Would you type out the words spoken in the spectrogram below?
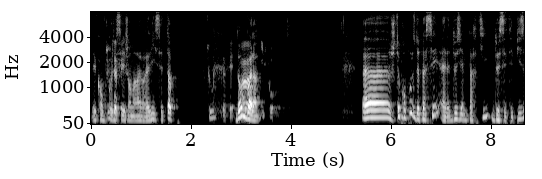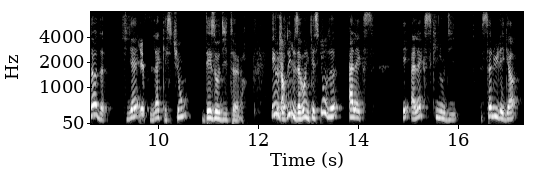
Et quand vous connaissez les gens dans la vraie vie, c'est top. Tout à fait. Donc voilà. Euh, je te propose de passer à la deuxième partie de cet épisode, qui est la question des auditeurs. Et aujourd'hui, nous avons une question de Alex. Et Alex qui nous dit Salut les gars,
